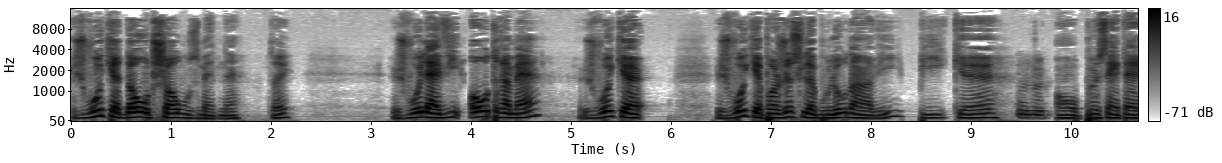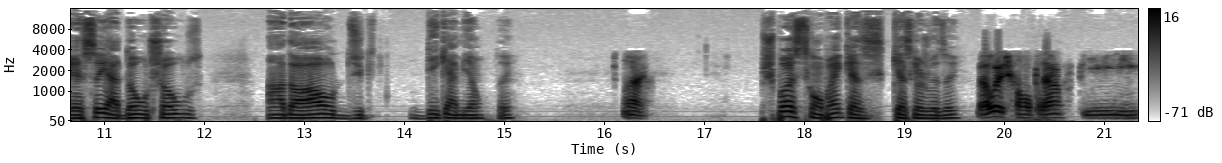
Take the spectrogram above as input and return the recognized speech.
je vois qu'il y a d'autres choses maintenant. Tu sais. Je vois la vie autrement. Je vois que je vois qu'il n'y a pas juste le boulot dans la vie, puis que Mhm. on peut s'intéresser à d'autres choses en dehors du, des camions. Tu sais. Ouais. Je sais pas si tu comprends qu'est-ce que je veux dire. Ben oui, je comprends. Puis,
